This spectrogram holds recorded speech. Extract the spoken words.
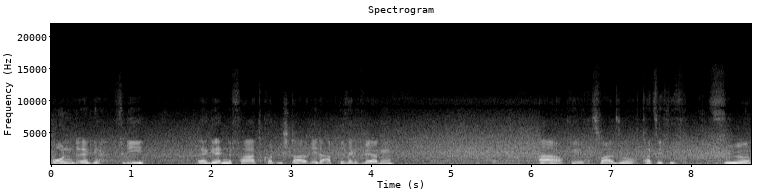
Und äh, für die äh, Geländefahrt konnten die Stahlräder abgesenkt werden. Ah, okay. Das war also tatsächlich für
